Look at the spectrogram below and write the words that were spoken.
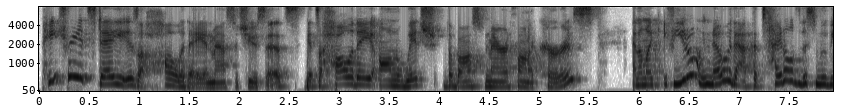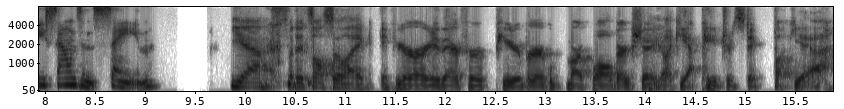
Patriots Day is a holiday in Massachusetts. It's a holiday on which the Boston Marathon occurs. And I'm like, if you don't know that, the title of this movie sounds insane. Yeah, but it's also like if you're already there for Peter Berg, Mark Wahlberg shit, you're like, yeah, Patriots Day, fuck yeah.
